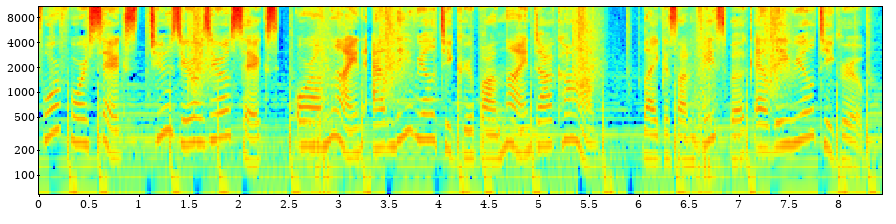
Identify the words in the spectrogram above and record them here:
446 2006 or online at leerealtygrouponline.com. Like us on Facebook at Lee Realty Group.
